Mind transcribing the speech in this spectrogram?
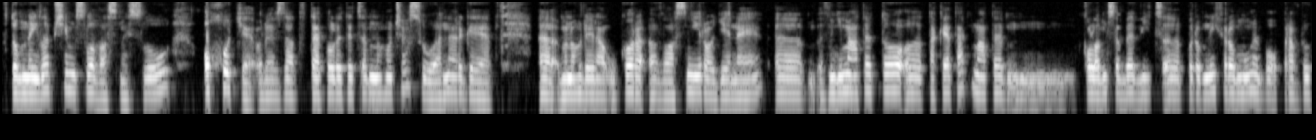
v tom nejlepším slova smyslu, ochotě odevzat té politice mnoho času, energie, eh, mnohdy na úkor vlastní rodiny. Vnímáte to také tak? Máte mm, kolem sebe víc eh, podobných Romů, nebo opravdu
